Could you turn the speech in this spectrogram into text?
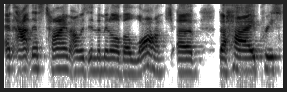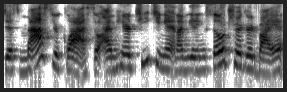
And at this time, I was in the middle of a launch of the High Priestess Masterclass. So I'm here teaching it and I'm getting so triggered by it.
